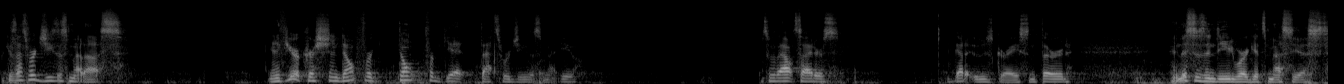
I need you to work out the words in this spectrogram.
because that's where Jesus met us. And if you're a Christian, don't, for, don't forget that's where Jesus met you. So, with outsiders, we've got to ooze grace. And third, and this is indeed where it gets messiest.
